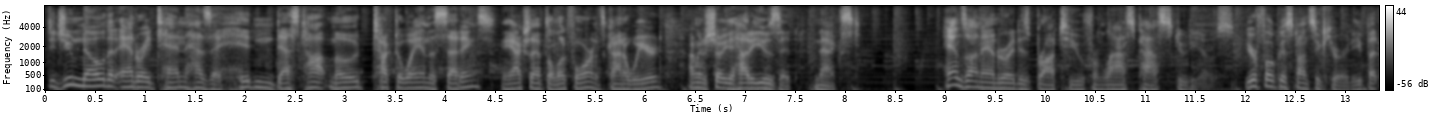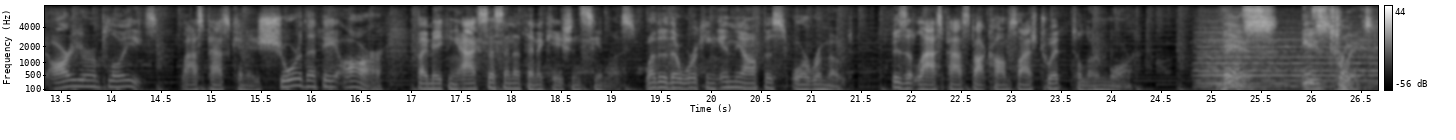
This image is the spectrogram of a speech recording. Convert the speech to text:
Did you know that Android 10 has a hidden desktop mode tucked away in the settings? You actually have to look for and it's kind of weird. I'm going to show you how to use it next. Hands on Android is brought to you from LastPass Studios. You're focused on security, but are your employees? LastPass can ensure that they are by making access and authentication seamless, whether they're working in the office or remote. Visit lastpass.com/twit to learn more. This is Twit.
